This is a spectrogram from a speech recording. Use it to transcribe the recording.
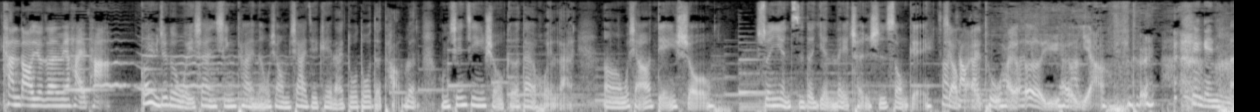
看到又在那边害怕。关于这个伪善心态呢，我想我们下一节可以来多多的讨论。我们先进一首歌带回来，嗯，我想要点一首孙燕姿的《眼泪城市》，送给小白兔、还有鳄鱼、还有羊，对，献给你们。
